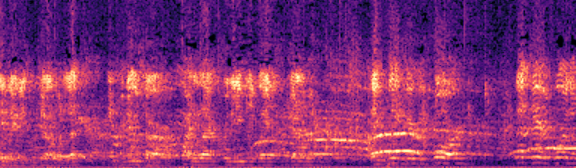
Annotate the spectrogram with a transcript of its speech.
Okay, ladies and gentlemen, let's introduce our final act for the evening, ladies and gentlemen. they've played here before. Let's hear it for them.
